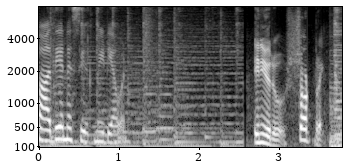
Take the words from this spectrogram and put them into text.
ഫാദിയ നസീർ മീഡിയ വൺ. ഇനിയൊരു ഷോർട്ട് ബ്രേക്ക്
